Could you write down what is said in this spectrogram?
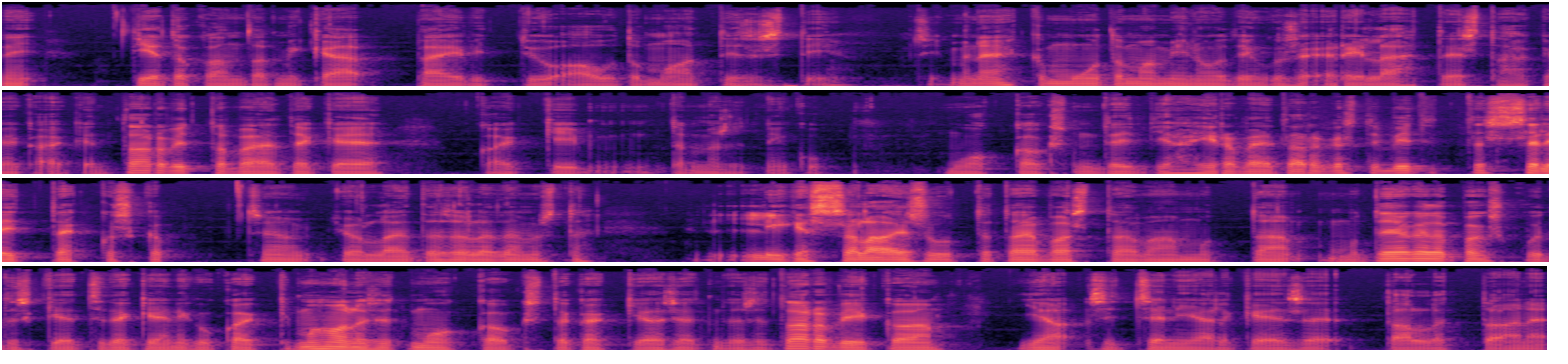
niin tietokanta, mikä päivittyy automaattisesti. Siinä menee ehkä muutama minuutin, kun se eri lähteistä hakee kaiken tarvittavaa ja tekee kaikki tämmöiset niin muokkaukset, mitä ei ihan hirveän tarkasti viitittäisi selittää, koska se on jollain tasolla tämmöistä liikesalaisuutta tai vastaavaa, mutta, mutta joka tapauksessa kuitenkin, että se tekee niin kuin kaikki mahdolliset muokkaukset ja kaikki asiat, mitä se tarviikaan, ja sitten sen jälkeen se tallettaa ne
